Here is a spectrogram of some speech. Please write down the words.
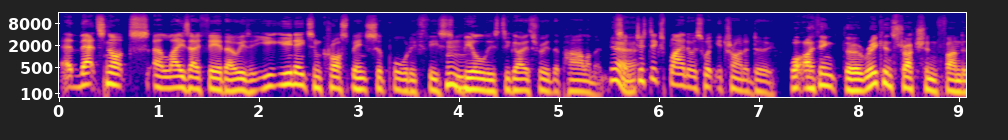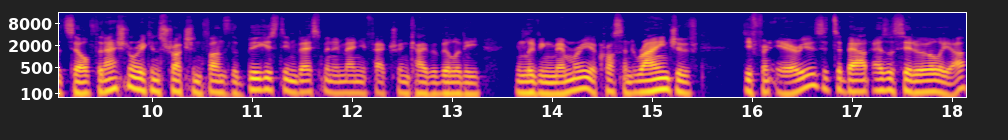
Uh, that's not a laissez faire, though, is it? You, you need some crossbench support if this bill is to go through the Parliament. So Hmm. Just explain to us what you're trying to do. Well, I think the Reconstruction Fund itself, the National Reconstruction Fund's the biggest investment in manufacturing capability in living memory across a range of different areas. It's about, as I said earlier,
